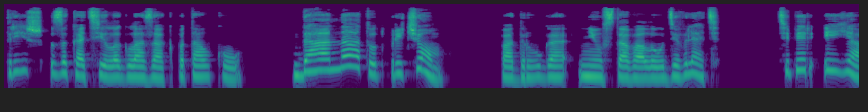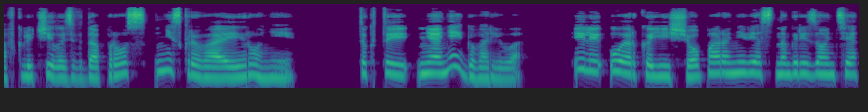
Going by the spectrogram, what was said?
Триш закатила глаза к потолку. «Да она тут при чем?» Подруга не уставала удивлять. Теперь и я включилась в допрос, не скрывая иронии. «Так ты не о ней говорила? Или у Эрка еще пара невест на горизонте?»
